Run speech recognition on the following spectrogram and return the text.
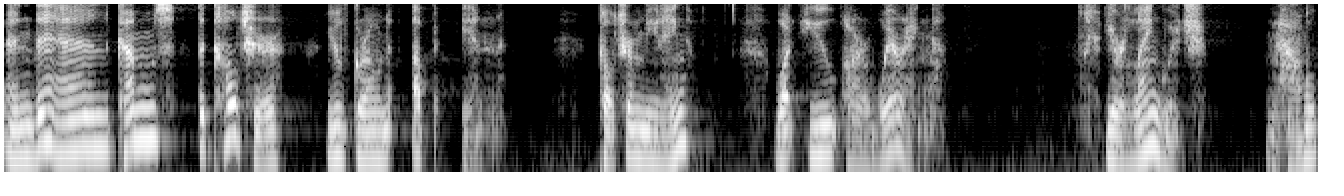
And then comes the culture you've grown up in. Culture meaning what you are wearing, your language, how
